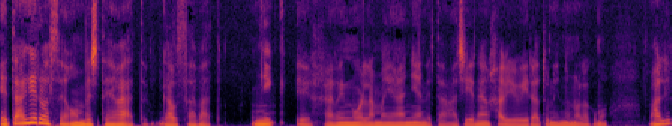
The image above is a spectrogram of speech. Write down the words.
Eta gero zegoen beste bat, gauza bat. Nik eh, jarri nuela mai gainean eta hasieran Javi begiratu nindu nola como, vale?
